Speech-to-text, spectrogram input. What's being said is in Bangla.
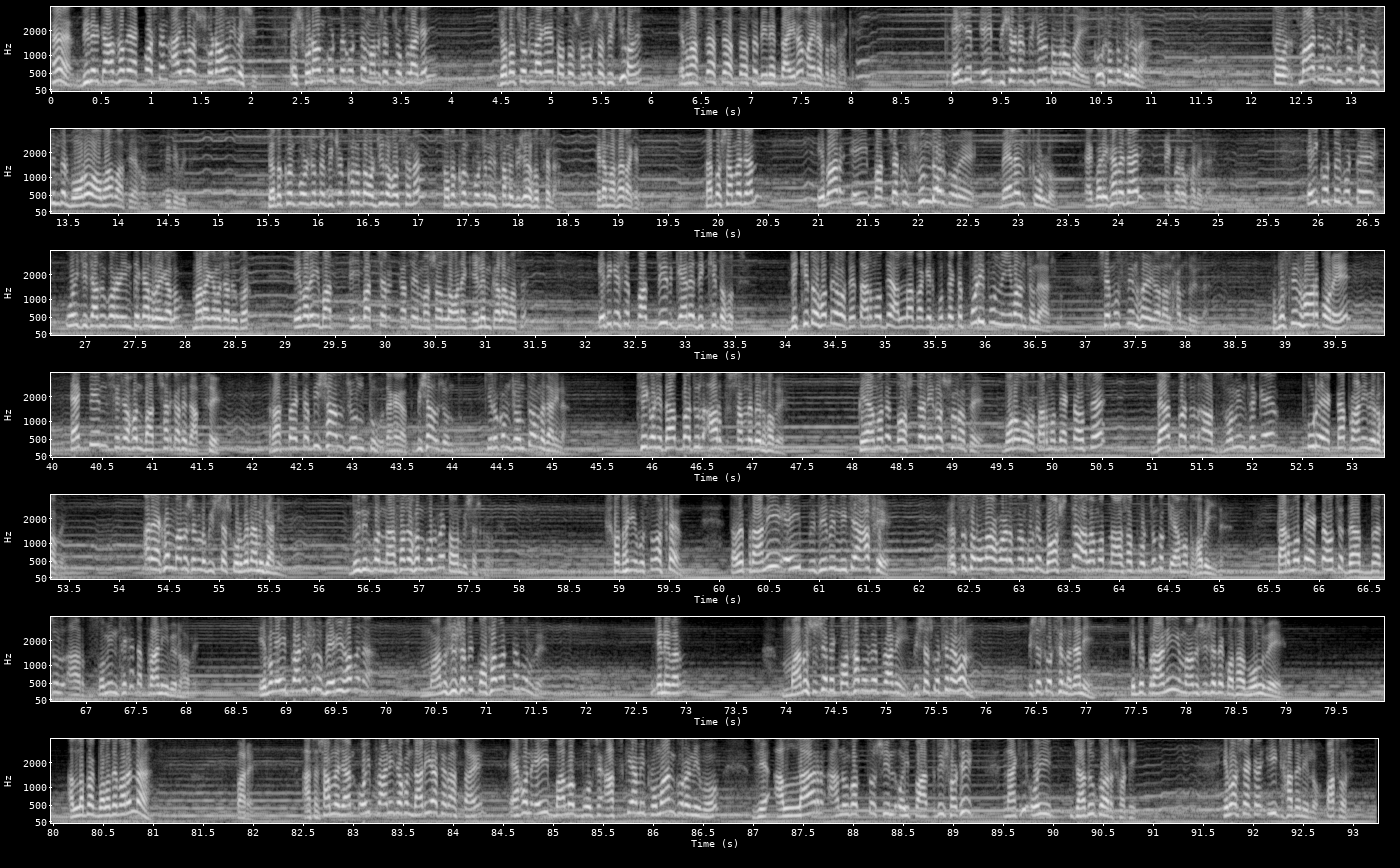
হ্যাঁ দিনের কাজ হবে এক পার্সেন্ট আই ওয়াশ শোডাউনই বেশি। এই শোডাউন করতে করতে মানুষের চোখ লাগে। যত চোখ লাগে, তত সমস্যা সৃষ্টি হয় এবং আস্তে আস্তে আস্তে আস্তে দিনের দায়রা মাইনাস হতে থাকে। এই যে, এই বিষয়টার পিছনে তোমরাও দায়ী, কৌশল তো বোঝো না। তো স্মার্ট এবং বিচক্ষণ মুসলিমদের বড় অভাব আছে এখন পৃথিবীতে। যতক্ষণ পর্যন্ত বিচক্ষণতা অর্জিত হচ্ছে না, ততক্ষণ পর্যন্ত ইসলামের বিজয় হচ্ছে না। এটা মাথায় রাখেন। তারপর সামনে যান। এবার এই বাচ্চা খুব সুন্দর করে ব্যালেন্স করল। একবার এখানে যায়, একবার ওখানে যায়। এই করতে করতে ওই যে জাদুকরের ইন্তেকাল হয়ে গেল, মারা গেল জাদুকর। এবার এই বাচ্চার কাছে মাসাল্লাহ অনেক এলেম কালাম আছে। এদিকে সে পাদ্রির জ্ঞানে দীক্ষিত হচ্ছে। দীক্ষিত হতে হতে তার মধ্যে আল্লাহ পাকের প্রতি একটা পরিপূর্ণ ইমান চলে আসলো। সে মুসলিম হয়ে গেল, আলহামদুলিল্লাহ। তো মুসলিম হওয়ার পরে একদিন সে যখন বাচ্চার কাছে যাচ্ছে, রাস্তায় একটা বিশাল জন্তু, দেখা যাচ্ছে, বিশাল জন্তু। কীরকম জন্তু আমরা জানি না। ঠিক আছে, দাববাতুল আর্থ সামনে বের হবে। আমাদের দশটা নিদর্শন আছে, বড় বড়। তার মধ্যে একটা হচ্ছে, দাববাতুল আর্থ জমিন থেকে পুরো একটা প্রাণী বের হবে। আর এখন মানুষ এগুলো বিশ্বাস করবে না, আমি জানি। দুই দিন পর নাসা যখন বলবে, তখন বিশ্বাস করবে। কথা কি বুঝতে পারছেন? তবে প্রাণী এই পৃথিবীর নিচে আছে। রাসূল সাল্লাল্লাহু আলাইহি বলছে দশটা আলামত না আসা পর্যন্ত কিয়ামত হবেই না। তার মধ্যে একটা হচ্ছে দাববাতুল আর জমিন থেকে একটা প্রাণী বের হবে। এবং এই প্রাণী শুধু বেরই হবে না, মানুষের সাথে কথাবার্তা বলবে। জেনে এবার, মানুষের সাথে কথা বলবে প্রাণী, বিশ্বাস করছেন এখন? বিশ্বাস করছেন না, জানি। কিন্তু প্রাণী মানুষের সাথে কথা বলবে। আল্লাহ পাক বলাতে পারেন না? পারে। আচ্ছা সামনে যান। ওই প্রাণী যখন দাঁড়িয়ে আছে রাস্তায়, এখন এই বালক বলছে, আজকে আমি প্রমাণ করে নিব যে আল্লাহর আনুগত্যশীল ওই পাত্রী সঠিক নাকি ওই জাদুকর সঠিক? এবার সে একটা ইট হাতে নিল পাথর।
